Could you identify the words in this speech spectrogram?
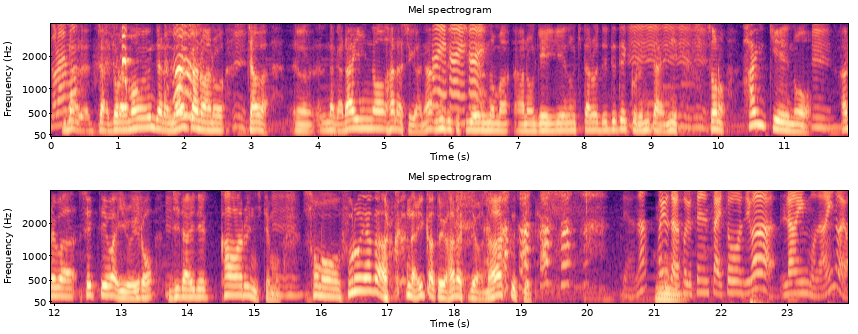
ドラえもん？だじゃあドラえもんじゃない。なんかのあの、うん。ちゃうわ、うん、なんか LINE の話がな、はいはいはい。水木しげるの,、ま、あの「ゲイゲイの鬼太郎」で出てくるみたいに、うんうんうんうん。その背景の、うん。あれは設定はいろいろうん。時代で変わるにしても、その風呂屋があるかないかという話ではなくて。せやな、うんまあ言うたらそういう繊細当時は LINE もないのよ。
